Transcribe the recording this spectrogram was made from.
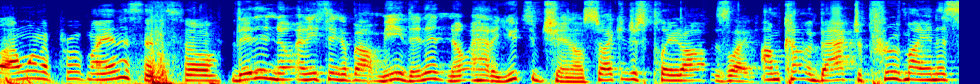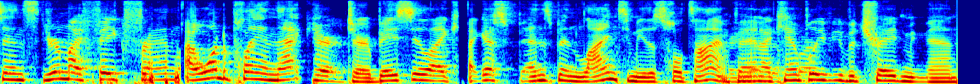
I want to prove my innocence. So they didn't know anything about me. They didn't know I had a YouTube channel. So I could just play it off as like, I'm coming back to prove my innocence. You're my fake friend. I wanted to play in that character. Basically, like, I guess Ben's been lying to me this whole time. Ben, I can't believe you betrayed me, man.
